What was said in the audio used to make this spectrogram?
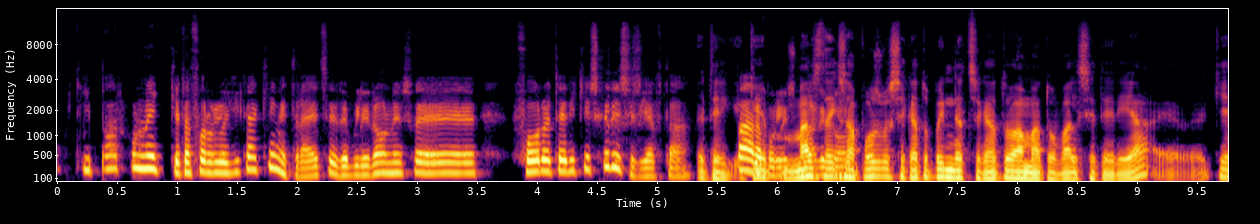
ότι υπάρχουν και τα φορολογικά κίνητρα. Έτσι. Δεν πληρώνεις ε, φόρο εταιρικής χρήσης γι' αυτά. Εταιρική. Πάρα και πολύ μάλιστα έχεις σημαντικό. απόσβεση 150% άμα το βάλεις σε εταιρεία. ε, Και...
